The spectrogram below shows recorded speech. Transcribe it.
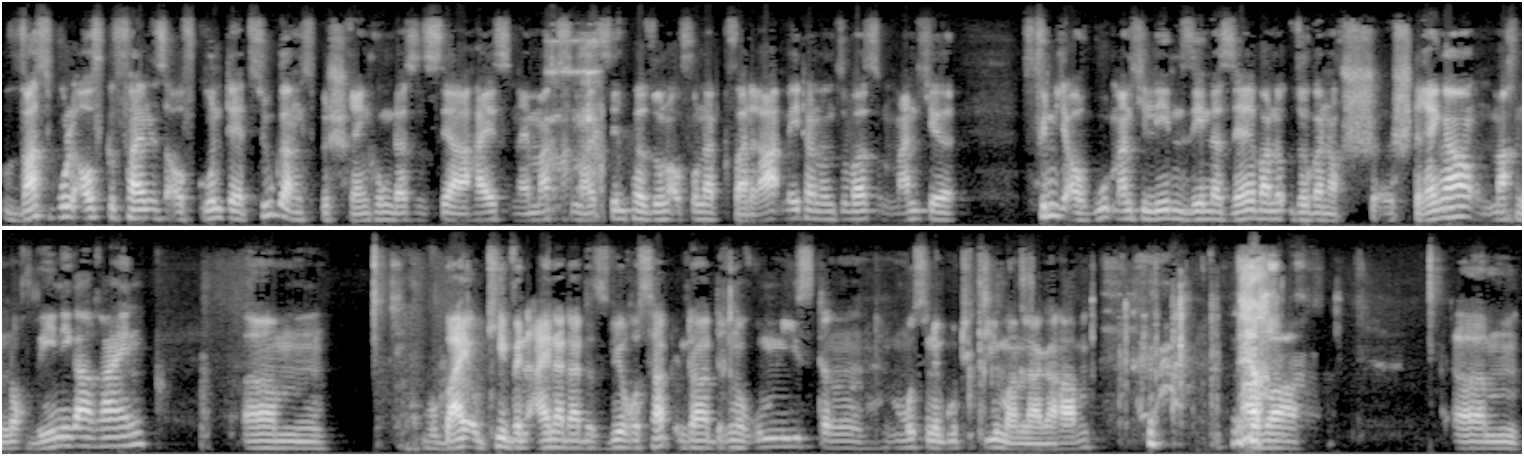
Was wohl aufgefallen ist aufgrund der Zugangsbeschränkung, dass es ja heißt, na, maximal 10 Personen auf 100 Quadratmetern und sowas und manche Finde ich auch gut. Manche Läden sehen das selber sogar noch strenger und machen noch weniger rein. Ähm, wobei, okay, wenn einer da das Virus hat und da drin rumniest, dann muss eine gute Klimaanlage haben. Aber ähm,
